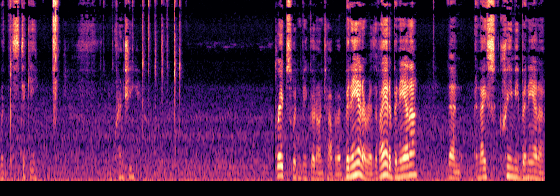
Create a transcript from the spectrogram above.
with the sticky and crunchy. Grapes wouldn't be good on top of it. Banana is. If I had a banana, then a nice creamy banana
